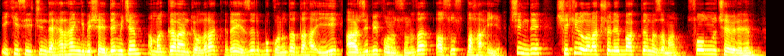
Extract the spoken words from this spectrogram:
ikisi için de herhangi bir şey demeyeceğim ama garanti olarak Razer bu konuda daha iyi. RGB konusunda da Asus daha iyi. Şimdi şekil olarak şöyle baktığımız zaman solunu çevirelim.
